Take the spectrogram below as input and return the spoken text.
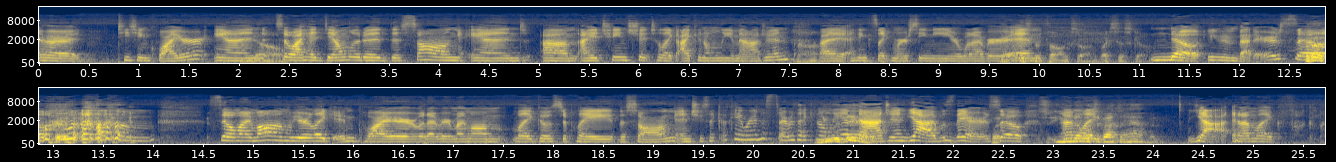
uh, teaching choir, and No. so I had downloaded this song, and um, I had changed it to like "I Can Only Imagine" Uh-huh. by I think it's like "MercyMe" or whatever, Yeah, and was the thong song by Sisqó. no, even better. So, um, so my mom, we were like in choir or whatever. My mom like goes to play the song, and she's like, "Okay, we're gonna start with I can only imagine." Yeah, I was there. But- so So you I'm know like, what's about to happen. yeah, and I'm like, "Fuck my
